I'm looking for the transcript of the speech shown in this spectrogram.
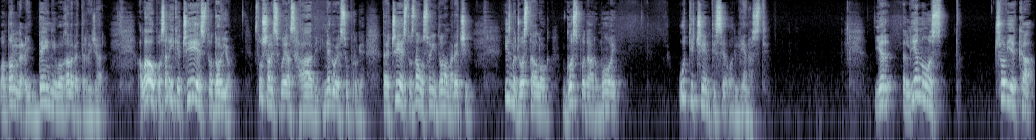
wa dal'i ad-dayni wa ghalabati ar-rijal. Allahu poslanik je često dovio. Slušali su ga ashabi i njegove supruge da je često znao u svojim dovama reći između ostalog gospodaru moj utičem ti se od ljenosti. Jer ljenost čovjeka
